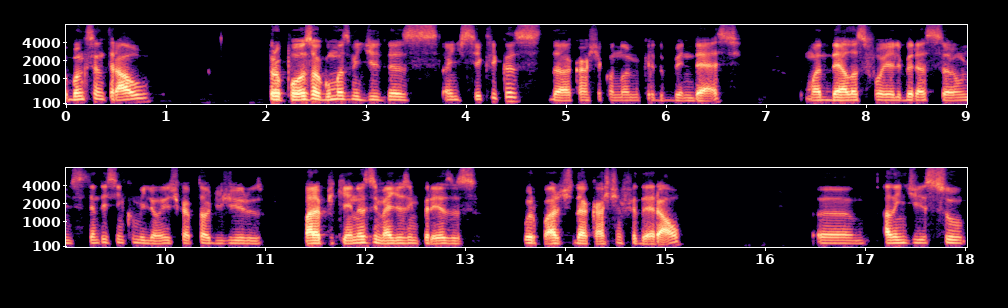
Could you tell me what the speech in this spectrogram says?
o Banco Central propôs algumas medidas anticíclicas da Caixa Econômica e do BNDES. Uma delas foi a liberação de 75 milhões de capital de giro para pequenas e médias empresas por parte da Caixa Federal. Uh, além disso,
